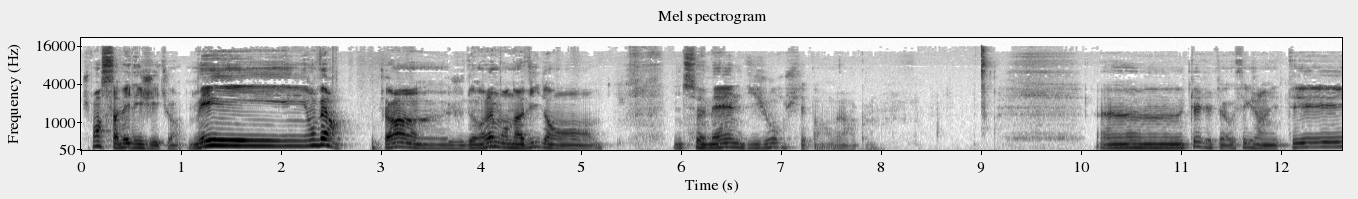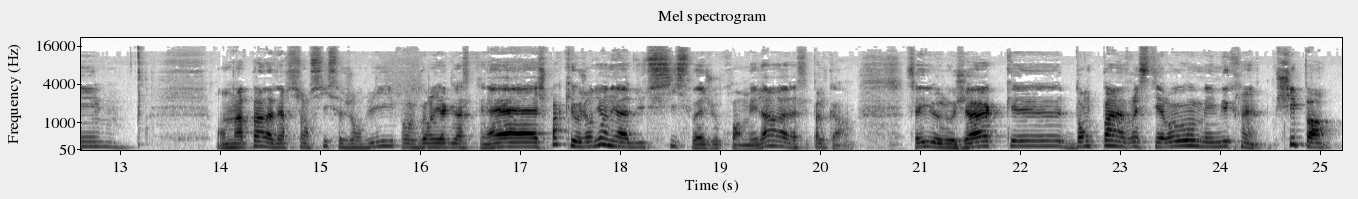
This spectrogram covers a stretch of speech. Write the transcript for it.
je pense que ça va être léger, tu vois. Mais on verra. Tu vois, euh, je vous donnerai mon avis dans une semaine, 10 jours, je sais pas, on verra quoi. Euh, où c'est que j'en étais? On n'a pas la version 6 aujourd'hui pour le Gorilla Glass. Euh, je crois qu'aujourd'hui on est à du 6, ouais, je crois. Mais là, c'est pas le cas. Hein. Salut Lolo Jacques. donc pas un vrai stéréo, mais mieux que rien. Je sais pas.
